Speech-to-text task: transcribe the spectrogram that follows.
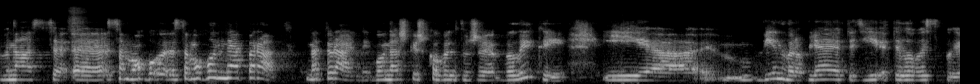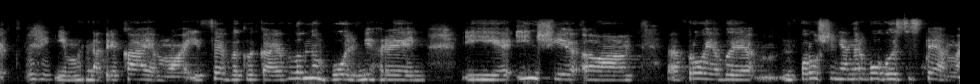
в нас е, самого, самогонний апарат натуральний, бо наш кишковик дуже великий, і е, він виробляє тоді етиловий спирт. І ми набрякаємо, і це викликає головну боль, мігрень і інші е, прояви порушення нервової системи.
